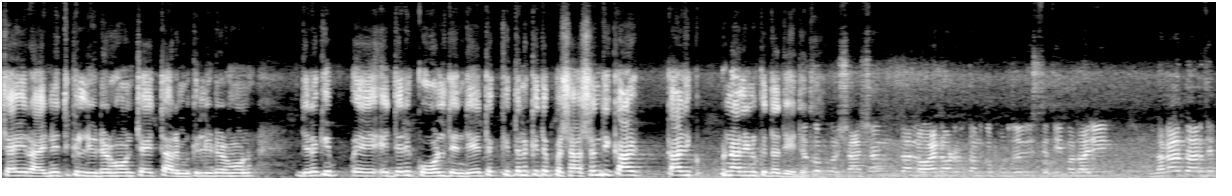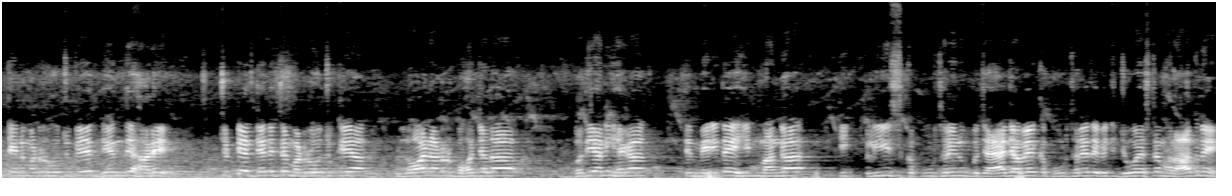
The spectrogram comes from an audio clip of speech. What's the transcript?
ਚਾਹੇ ਰਾਜਨੀਤਿਕ ਲੀਡਰ ਹੋਣ ਚਾਹੇ ਧਾਰਮਿਕ ਲੀਡਰ ਹੋਣ ਜਿਹੜੇ ਕਿ ਇੱਧਰ ਦੀ ਕੋਲ ਦਿੰਦੇ ਤੇ ਕਿਤੇ ਨਾ ਕਿਤੇ ਪ੍ਰਸ਼ਾਸਨ ਦੀ ਕਾਰ- ਕਾਰਜ ਪ੍ਰਣਾਲੀ ਨੂੰ ਕਿੱਦਾਂ ਦੇਖਦੇ ਦੇਖੋ ਪ੍ਰਸ਼ਾਸਨ ਦਾ ਲਾਅ ਐਂਡ ਆਰਡਰ ਤੁਹਾਨੂੰ ਕਪੂਰਥਲੇ ਦੀ ਸਥਿਤੀ ਪਤਾ ਜੀ। ਲਗਾਤਾਰ ਇੱਥੇ ਤਿੰਨ ਮਰਡਰ ਹੋ ਚੁੱਕੇ ਦਿਨ ਦਿਹਾੜੇ ਚਿੱਟੇ ਦਿਨ ਇੱਥੇ ਮਰਡਰ ਹੋ ਚੁੱਕੇ ਆ। ਲਾਅ ਐਂਡ ਆਰਡਰ ਬਹੁਤ ਜ਼ਿਆਦਾ ਵਧੀਆ ਨਹੀਂ ਹੈਗਾ ਤੇ ਮੇਰੀ ਤਾਂ ਇਹੀ ਮੰਗ ਆ ਕਿ ਪਲੀਜ਼ ਕਪੂਰਥਲੇ ਨੂੰ ਬਚਾਇਆ ਜਾਵੇ। ਕਪੂਰਥਲੇ ਦੇ ਵਿੱਚ ਜੋ ਇਸ ਟਾਈਮ ਹਾਲਾਤ ਨੇ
